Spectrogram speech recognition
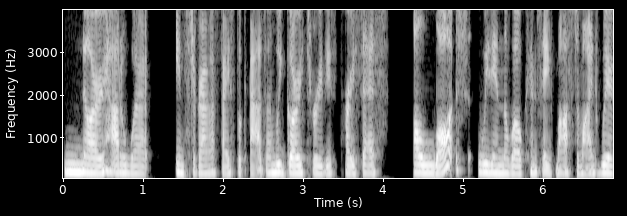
know how to work Instagram and Facebook ads. And we go through this process a lot within the Well Conceived Mastermind. We're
